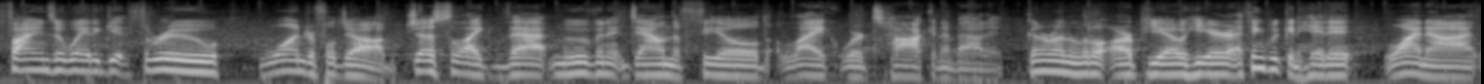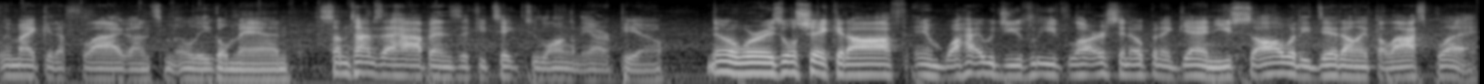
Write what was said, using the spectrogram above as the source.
finds a way to get through. Wonderful job. Just like that, moving it down the field like we're talking about it. Gonna run a little RPO here. I think we can hit it. Why not? We might get a flag on some illegal man. Sometimes that happens if you take too long on the RPO. No worries, we'll shake it off. And why would you leave Larson open again? You saw what he did on like the last play.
